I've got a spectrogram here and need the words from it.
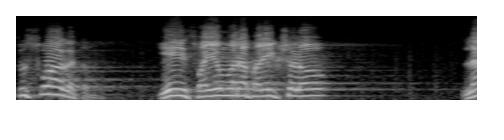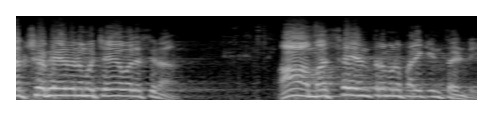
సుస్వాగతము. ఈ స్వయంవర పరీక్షలో లక్ష్యభేదనము చేయవలసిన ఆ మత్స్య యంత్రమును పరికించండి.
